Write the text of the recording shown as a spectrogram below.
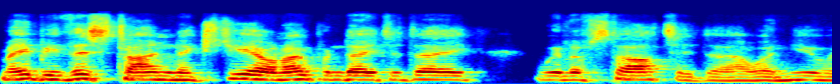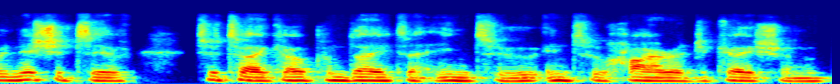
maybe this time next year on Open Data Day, we'll have started our new initiative to take open data into, into higher education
